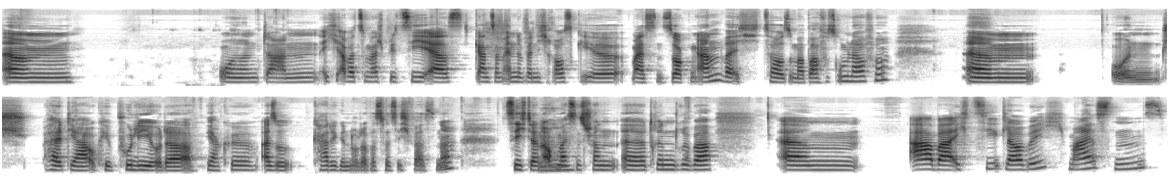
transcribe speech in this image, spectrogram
Ähm, und dann, ich aber zum Beispiel ziehe erst ganz am Ende, wenn ich rausgehe, meistens Socken an, weil ich zu Hause immer barfuß rumlaufe. Ähm, und halt, ja, okay, Pulli oder Jacke, also Cardigan oder was weiß ich was, ne? Ziehe ich dann auch Mhm. meistens schon äh, drinnen drüber. Ähm, aber ich ziehe, glaube ich, meistens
